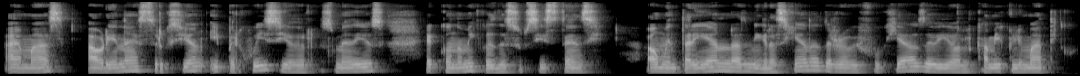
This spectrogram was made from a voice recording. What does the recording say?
Además, habría una destrucción y perjuicio de los medios económicos de subsistencia. Aumentarían las migraciones de refugiados debido al cambio climático.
